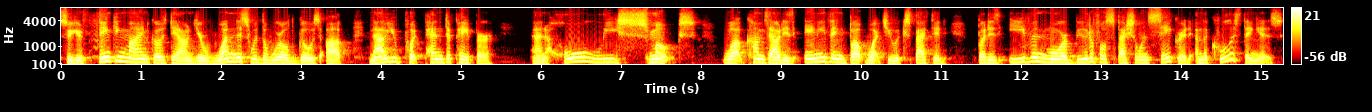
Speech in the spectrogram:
So your thinking mind goes down, your oneness with the world goes up. Now you put pen to paper, and holy smokes, what comes out is anything but what you expected, but is even more beautiful, special, and sacred. And the coolest thing is,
